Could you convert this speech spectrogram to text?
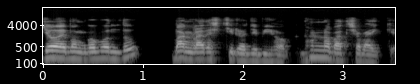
জয় বঙ্গবন্ধু, বাংলাদেশ চিরজীবী হোক। ধন্যবাদ সবাইকে।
